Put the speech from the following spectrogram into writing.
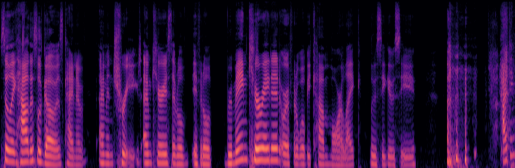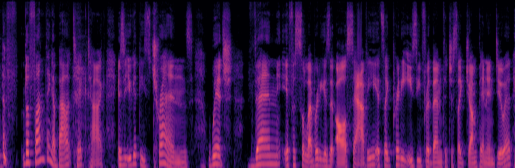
So like how this will go is kind of I'm intrigued. I'm curious if it'll if it'll remain curated or if it will become more like loosey goosey. I think the f- the fun thing about TikTok is that you get these trends, which then if a celebrity is at all savvy, it's like pretty easy for them to just like jump in and do it.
